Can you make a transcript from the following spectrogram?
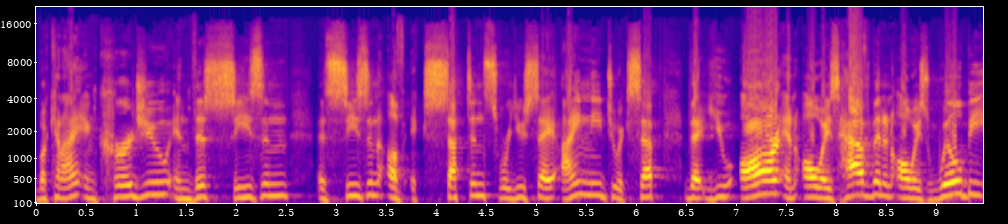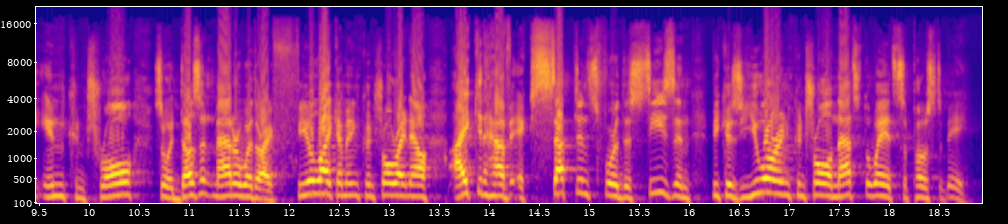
But can I encourage you in this season, a season of acceptance where you say, I need to accept that you are and always have been and always will be in control. So it doesn't matter whether I feel like I'm in control right now. I can have acceptance for this season because you are in control and that's the way it's supposed to be.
